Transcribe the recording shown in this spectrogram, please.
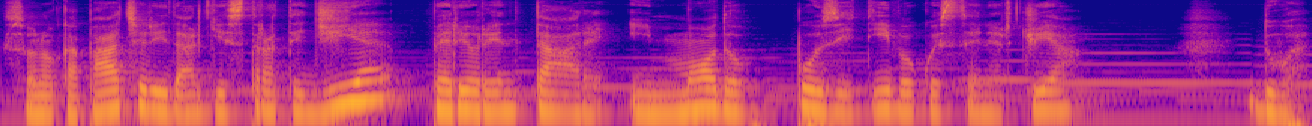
Sono capace di dargli strategie per riorientare in modo positivo questa energia. 2.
